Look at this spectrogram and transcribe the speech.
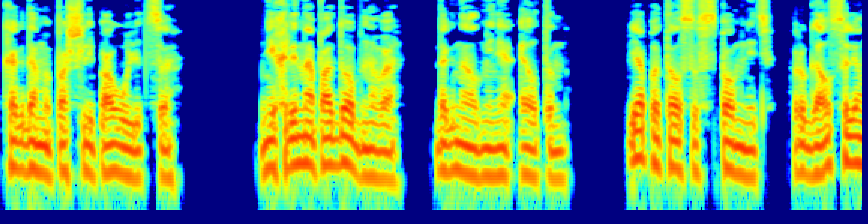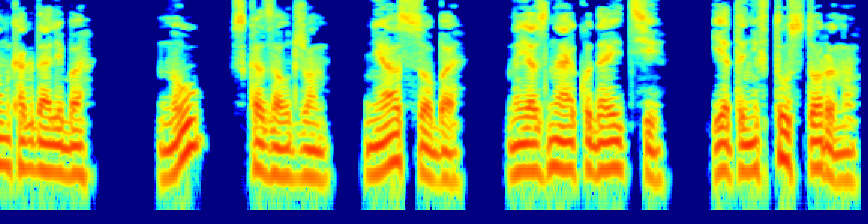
когда мы пошли по улице. «Ни хрена подобного», — догнал меня Элтон. Я пытался вспомнить, ругался ли он когда-либо. «Ну», — сказал Джон, — «не особо, но я знаю, куда идти, и это не в ту сторону.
